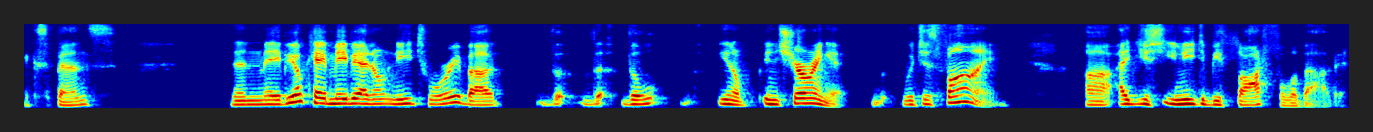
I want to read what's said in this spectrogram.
expense, then maybe okay, maybe I don't need to worry about the the, the you know insuring it, which is fine. Uh, I just you need to be thoughtful about it.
